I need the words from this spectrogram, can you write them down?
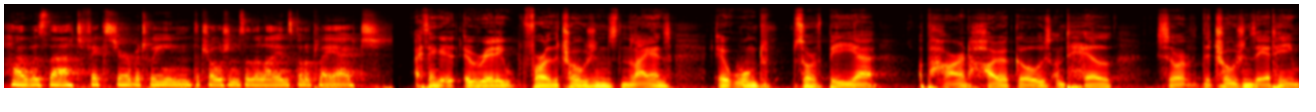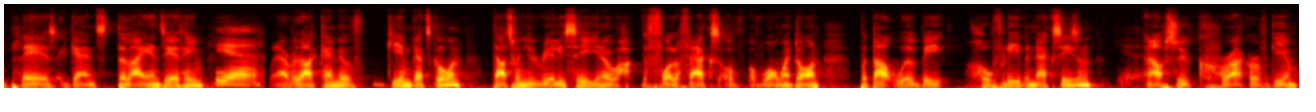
how was that fixture between the Trojans and the Lions going to play out? I think it, it really, for the Trojans and Lions, it won't sort of be uh, apparent how it goes until sort of the Trojans A team plays against the Lions A team. Yeah. Whenever that kind of game gets going, that's when you'll really see, you know, the full effects of, of what went on. But that will be hopefully even next season Yeah. an absolute cracker of a game.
